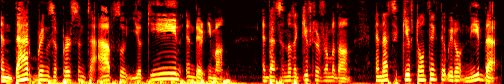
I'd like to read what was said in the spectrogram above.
And that brings a person to absolute yaqeen in their iman. And that's another gift of Ramadan. And that's a gift. Don't think that we don't need that.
